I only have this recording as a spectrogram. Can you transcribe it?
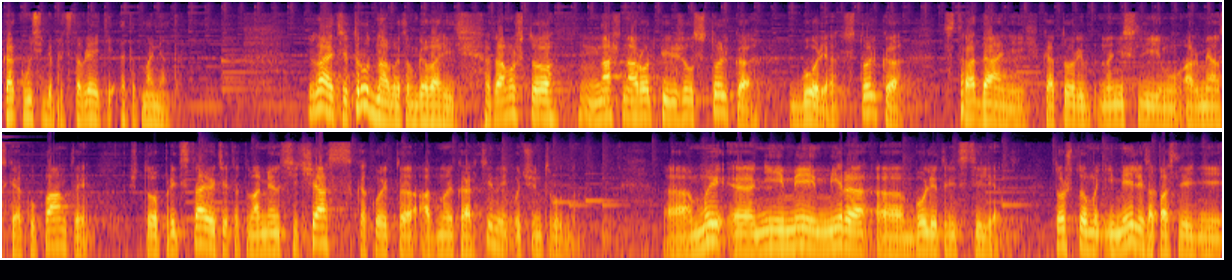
Как вы себе представляете этот момент? Знаете, трудно об этом говорить, потому что наш народ пережил столько горя, столько страданий, которые нанесли ему армянские оккупанты, то представить этот момент сейчас какой-то одной картиной очень трудно. Э, мы э, не имеем мира э, более 30 лет. То, что мы имели за последние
